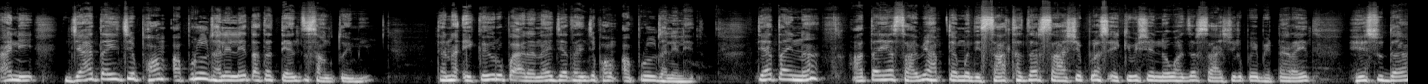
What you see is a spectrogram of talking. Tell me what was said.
आणि ज्या ताईंचे फॉर्म अप्रूव्ह झालेले आहेत आता त्यांचं सांगतो आहे मी. त्यांना एकही रुपये आला नाही ज्या ताईंचे फॉर्म अप्रूव्ह झालेले आहेत. त्या ताईंना आता या सहाव्या हप्त्यामध्ये सात हजार सहाशे प्लस एकवीसशे नऊ हजार सहाशे रुपये भेटणार आहेत हे सुद्धा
